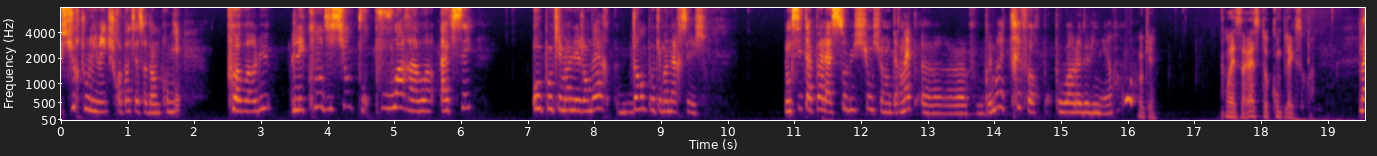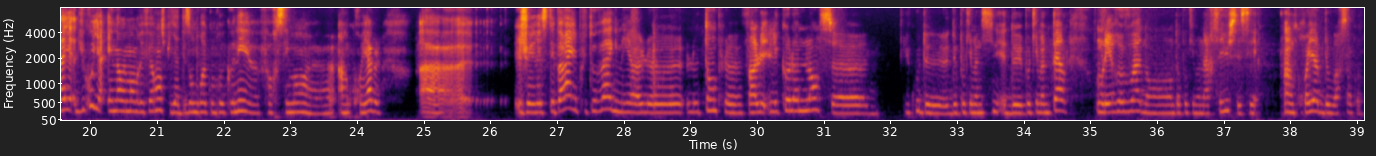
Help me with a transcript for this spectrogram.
surtout le remake, je crois pas que ça soit dans le premier, faut avoir lu les conditions pour pouvoir avoir accès aux Pokémon légendaires dans Pokémon Arceus. Donc si t'as pas la solution sur internet, euh, faut vraiment être très fort pour pouvoir la deviner. hein. Ok. Ouais, ça reste complexe quoi. Bah, y a- du coup, il y a énormément de références, puis il y a des endroits qu'on reconnaît euh, forcément euh, incroyables. Euh, je vais rester pareil, plutôt vague, mais euh, le, le temple, enfin les, les colonnes lances euh, du coup de, de Pokémon, de Pokémon Perle, on les revoit dans, dans Pokémon Arceus et c'est incroyable de voir ça quoi.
